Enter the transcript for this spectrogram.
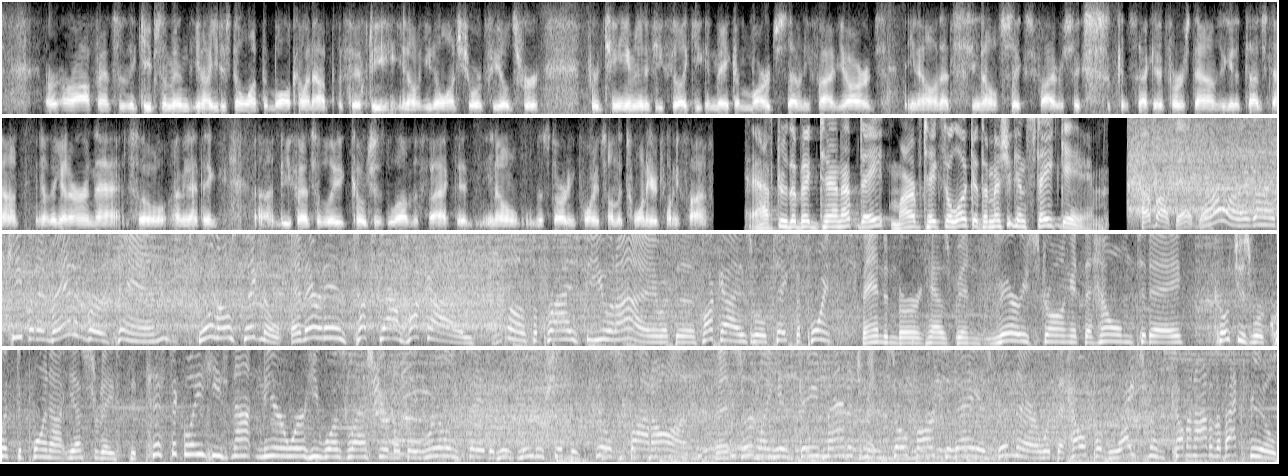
or, or offenses that keeps them in. You know, you just don't want the ball coming out to the 50. You know, you don't want short fields for for teams. And if you feel like you can make them march 75 yards, you know, and that's you know six, five or six consecutive first downs to get a touchdown. You know, they got to earn that. So I mean, I think uh, defensively, coaches love the fact that you know the starting points on the 20 or 25. After the Big Ten update, Marv takes a look at the Michigan State game. How about that? Oh, they're going to keep it in Vandenberg's hands. Still no signal. And there it is. Touchdown Hawkeyes. Well, a surprise to you and I, but the Hawkeyes will take the points. Vandenberg has been very strong at the helm today. Coaches were quick to point out yesterday, statistically, he's not near where he was last year, but they really say that his leadership is still spot on. And certainly his game management so far today has been there with the help of Weisman coming out of the backfield.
